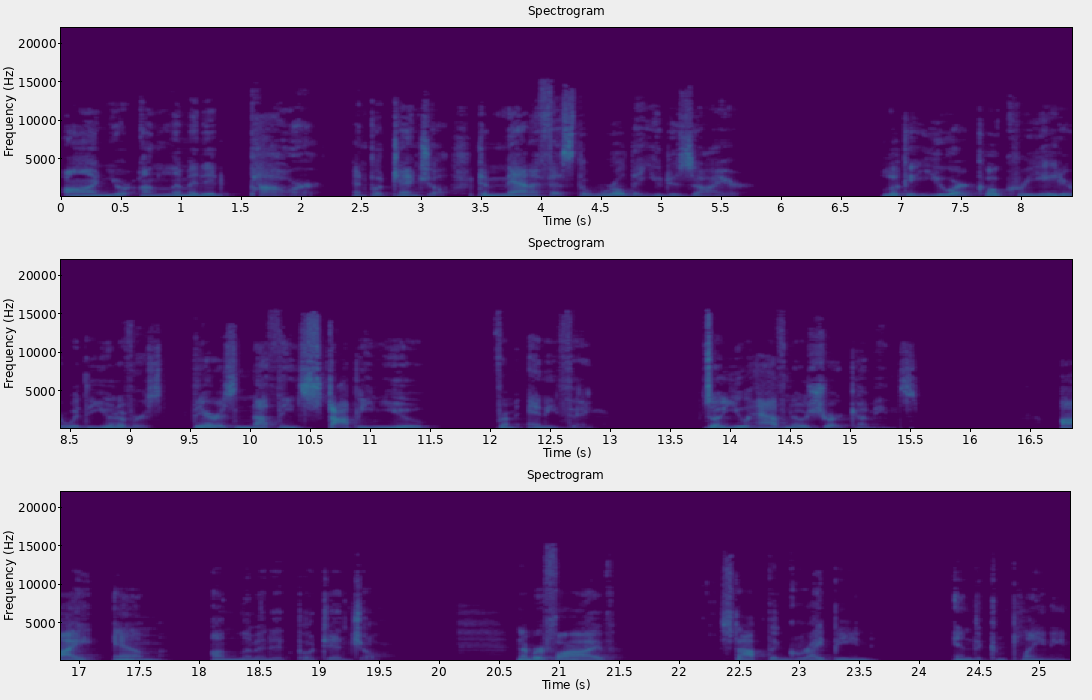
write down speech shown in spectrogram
on your unlimited power and potential to manifest the world that you desire. Look at you are co-creator with the universe. There is nothing stopping you from anything. So you have no shortcomings. I am unlimited potential. Number five, stop the griping and the complaining.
